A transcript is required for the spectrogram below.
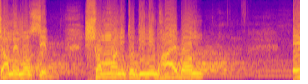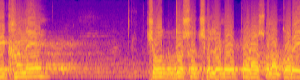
জামে মসজিদ। সম্মানিত দিনী ভাই বোন এখানে চোদ্দশো ছেলে মেয়ে পড়াশোনা করে,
